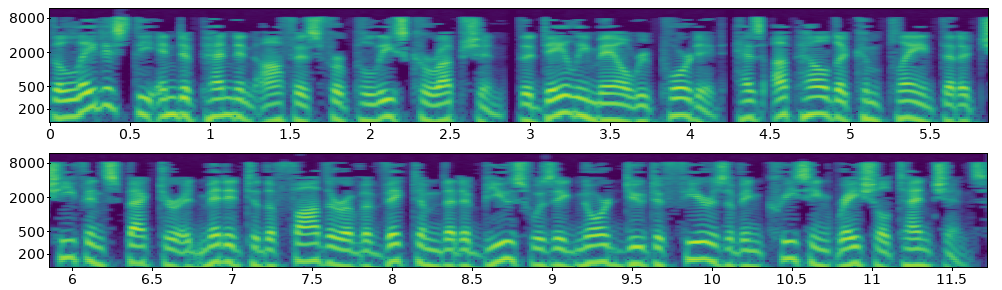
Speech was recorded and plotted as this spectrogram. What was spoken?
The latest The Independent Office for Police Corruption, the Daily Mail reported, has upheld a complaint that a chief inspector admitted to the father of a victim that abuse was ignored due to fears of increasing racial tensions.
